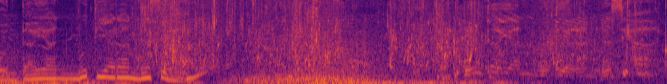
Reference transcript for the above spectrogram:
Untayan Mutiara Nasihat. Untayan Mutiara Nasihat.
